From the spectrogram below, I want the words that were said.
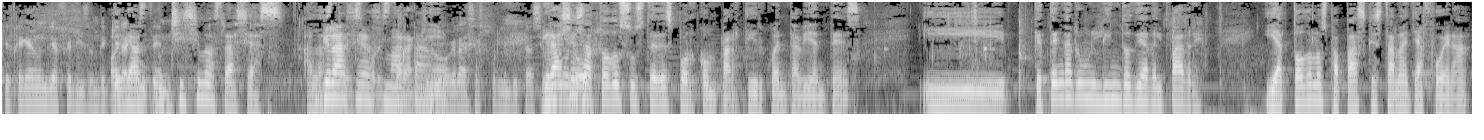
Que tengan un día feliz donde quiera Oigan, que estén. muchísimas gracias a las Gracias, tres por estar Marta. aquí. No, gracias por la invitación. Gracias a todos ustedes por compartir cuentavientes y que tengan un lindo Día del Padre. Y a todos los papás que están allá afuera,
